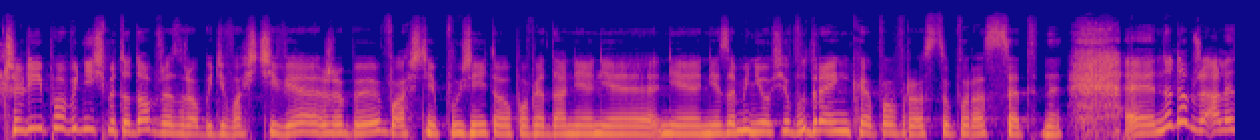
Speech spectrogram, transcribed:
Czyli powinniśmy to dobrze zrobić właściwie, żeby właśnie później to opowiadanie nie, nie, nie zamieniło się w udrękę po prostu po raz setny. E, no dobrze, ale,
